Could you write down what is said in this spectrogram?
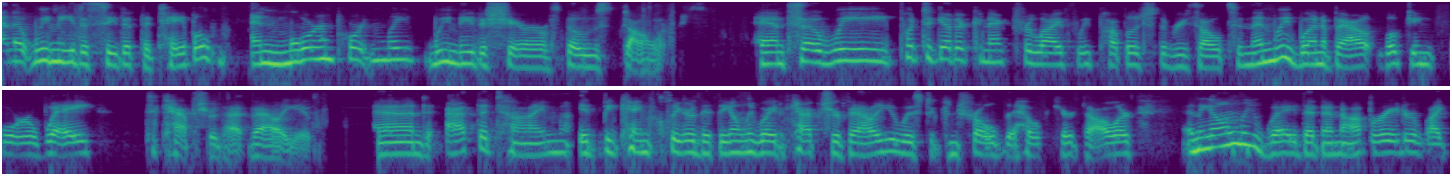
and that we need a seat at the table. And more importantly, we need a share of those dollars. And so we put together Connect for Life, we published the results, and then we went about looking for a way to capture that value. And at the time, it became clear that the only way to capture value was to control the healthcare dollar. And the only way that an operator like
